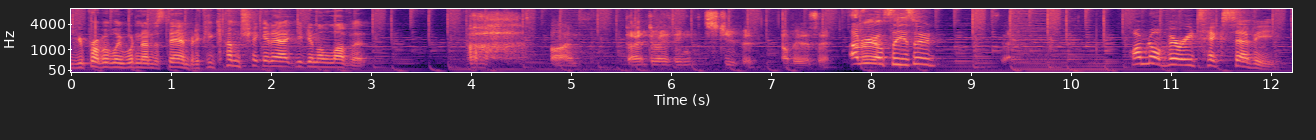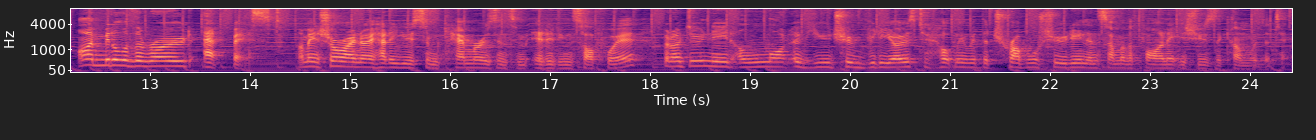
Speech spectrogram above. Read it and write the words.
You probably wouldn't understand, but if you come check it out, you're gonna love it. Oh, fine. Don't do anything stupid. I'll be the same. Unreal, see you soon. I'm not very tech savvy. I'm middle of the road at best. I mean, sure, I know how to use some cameras and some editing software, but I do need a lot of YouTube videos to help me with the troubleshooting and some of the finer issues that come with the tech.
